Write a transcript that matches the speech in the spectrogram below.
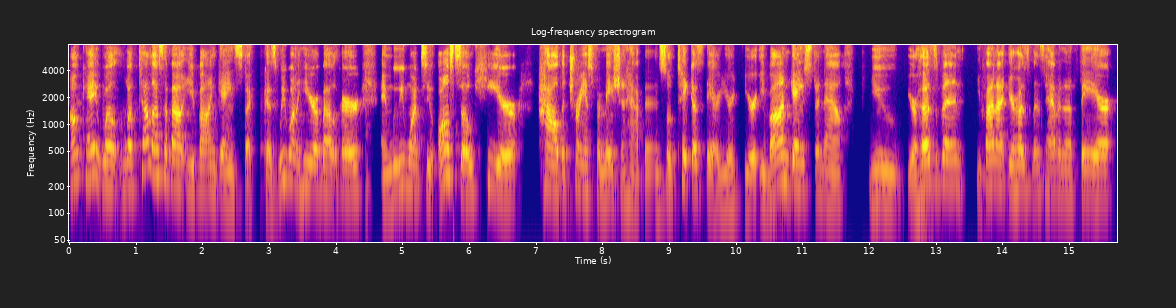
Okay, well, well, tell us about Yvonne Gangsta because we want to hear about her, and we want to also hear how the transformation happened. So take us there. You're you're Yvonne Gangster now. You your husband. You find out your husband's having an affair.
